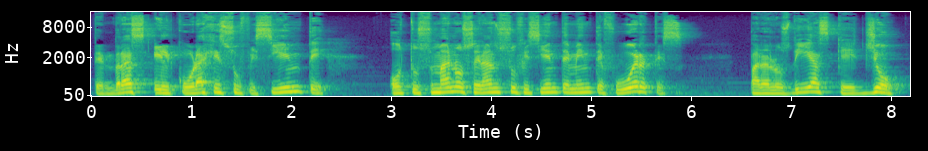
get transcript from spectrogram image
¿Tendrás el coraje suficiente o tus manos serán suficientemente fuertes para los días que yo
